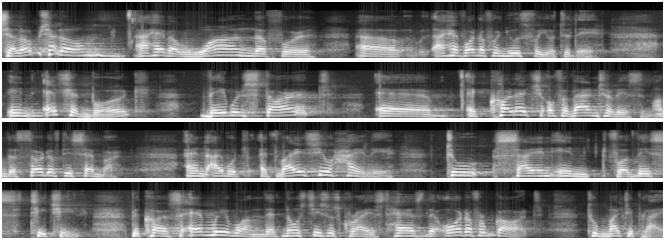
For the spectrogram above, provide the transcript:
Shalom, shalom. I have a wonderful, uh, I have wonderful news for you today. In Eschenburg, they will start a, a college of evangelism on the 3rd of December. And I would advise you highly to sign in for this teaching because everyone that knows Jesus Christ has the order from God to multiply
